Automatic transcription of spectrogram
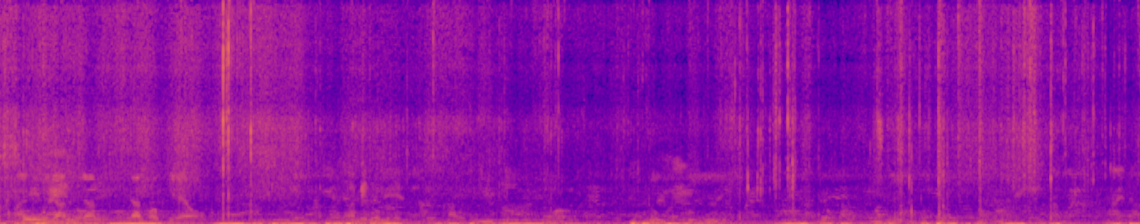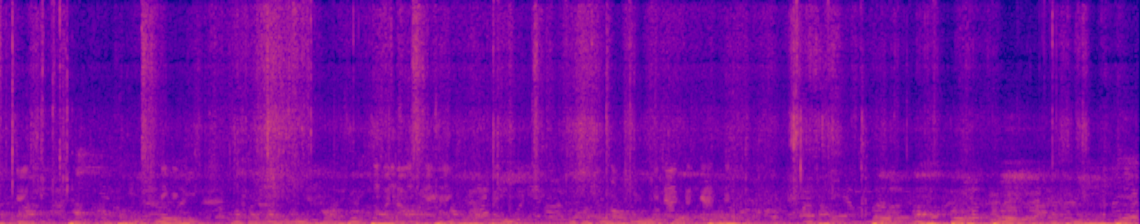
ท่านพระครูนะยันยันพอเกลียว ลงวันนี้อ่าเกี่ยวกับวันนี้อาจจะเปิดข้ออ่านนะครับอาจจะการท่านอาจจะไม่เคยแล้วก็ยังมีข้อสงสัยว่าทำไมวันนี้นะครับเรามีเครื่องเสียงนะครับเปิดอ่าเปิดเพลงนะครับแห่เพลง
